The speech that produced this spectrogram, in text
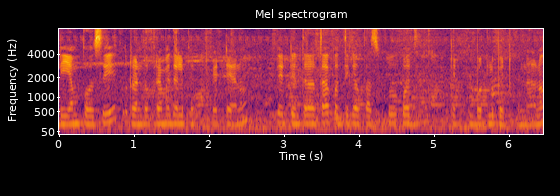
బియ్యం పోసి రెండు ప్రమిదలు పెట్టాను. పెట్టిన తర్వాత కొద్దిగా పసుపు బొట్లు పెట్టుకున్నాను.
